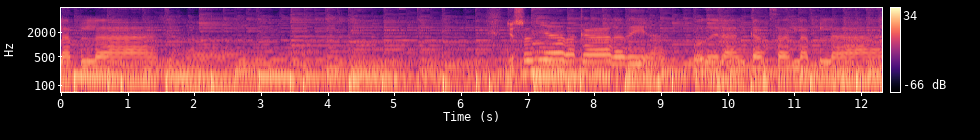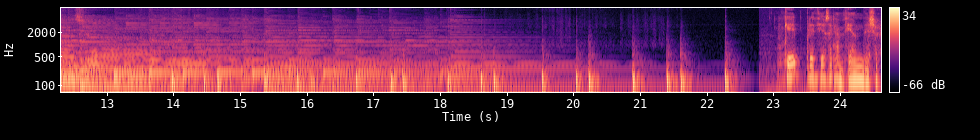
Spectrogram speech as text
La playa. Yo soñaba cada día poder alcanzar la playa. Qué preciosa canción de Joel.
